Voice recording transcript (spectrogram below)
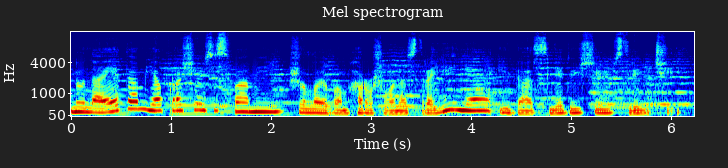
Ну, на этом я прощаюсь с вами. Желаю вам хорошего настроения и до следующей встречи.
